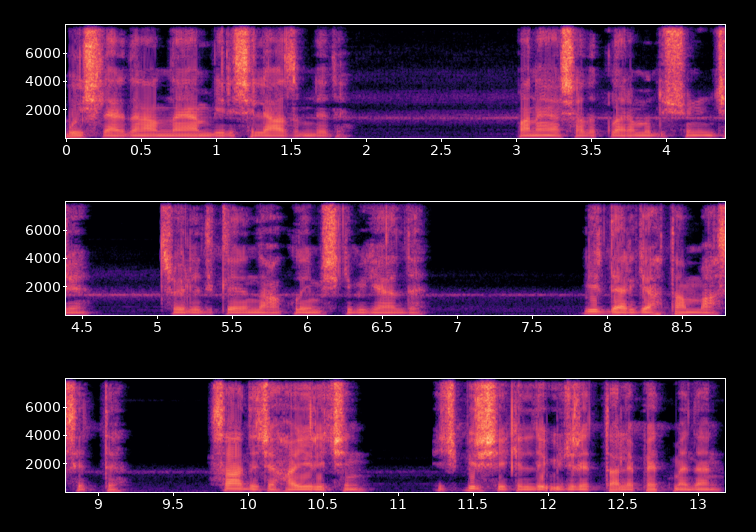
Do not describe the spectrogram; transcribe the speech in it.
Bu işlerden anlayan birisi lazım dedi. Bana yaşadıklarımı düşününce söylediklerinde haklıymış gibi geldi. Bir dergahtan bahsetti. Sadece hayır için hiçbir şekilde ücret talep etmeden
